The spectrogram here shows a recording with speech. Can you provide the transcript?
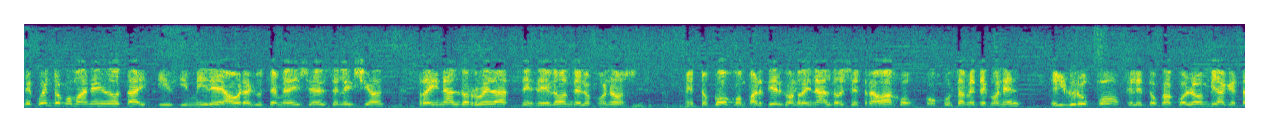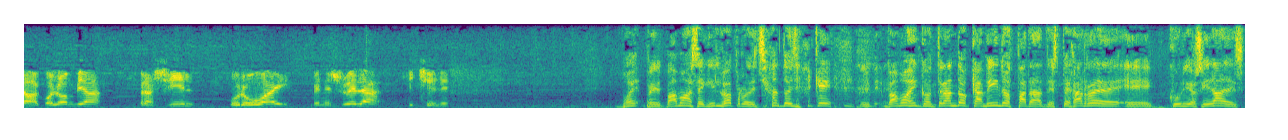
Le cuento como anécdota y, y- y mire ahora que usted me dice de selección, Reinaldo Rueda, ¿desde dónde lo conoce? Me tocó compartir con Reinaldo ese trabajo conjuntamente con él, el grupo que le tocó a Colombia, que estaba Colombia, Brasil, Uruguay, Venezuela y Chile. Bueno, pues vamos a seguirlo aprovechando ya que eh, vamos encontrando caminos para despejar eh, eh, curiosidades.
